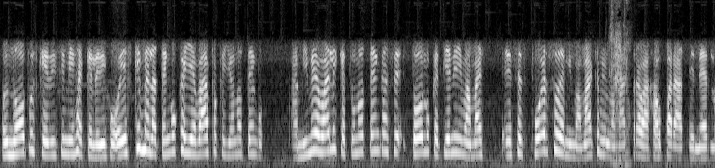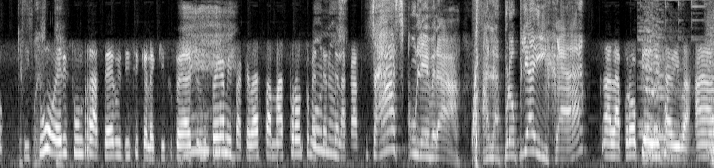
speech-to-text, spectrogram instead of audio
Pues no, pues que dice mi hija que le dijo, es que me la tengo que llevar porque yo no tengo. A mí me vale que tú no tengas eh, todo lo que tiene mi mamá, es ese esfuerzo de mi mamá, que mi mamá ha trabajado para tenerlo. y tú eres un ratero y dice que le quiso pegar, que dijo, pégame para que veas hasta más pronto meterte a la cárcel. ¡Sas, culebra! ¿A la propia hija? A la propia hija, viva. Ah,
